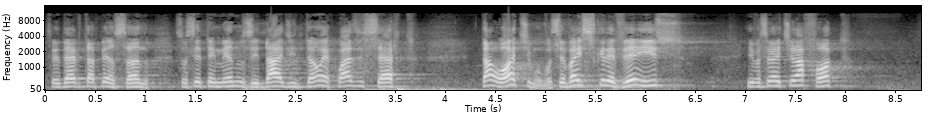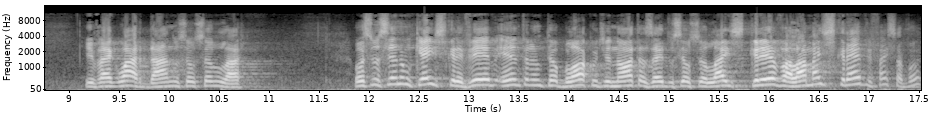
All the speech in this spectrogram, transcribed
Você deve estar pensando, se você tem menos idade, então é quase certo. Está ótimo, você vai escrever isso e você vai tirar foto e vai guardar no seu celular. Ou se você não quer escrever, entra no teu bloco de notas aí do seu celular, escreva lá, mas escreve, faz favor.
